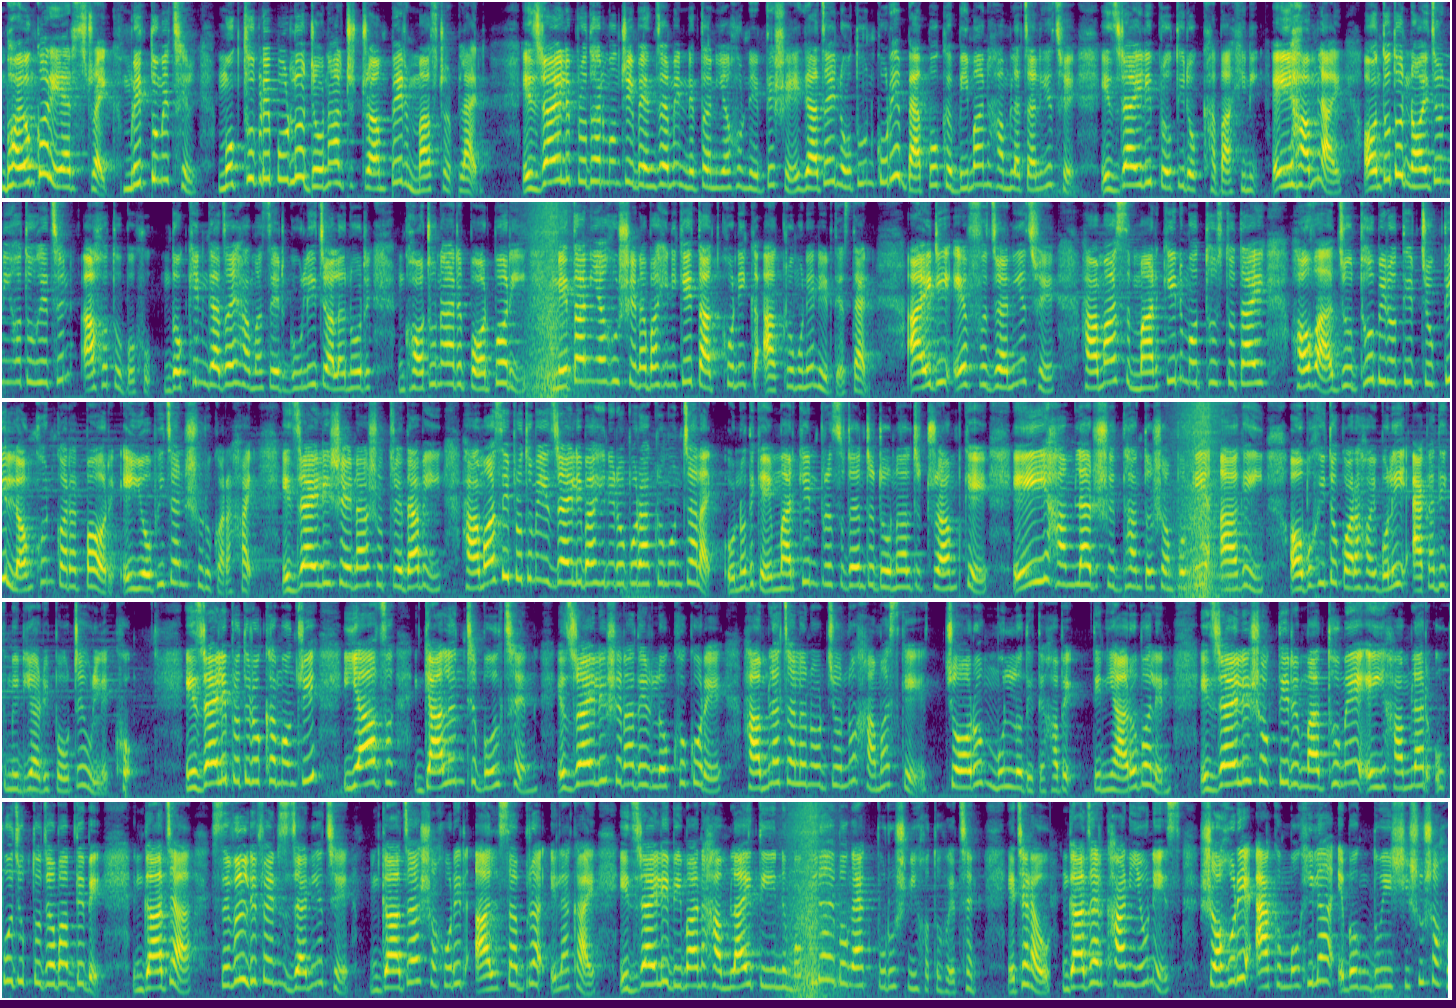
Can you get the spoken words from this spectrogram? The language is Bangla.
ভয়ঙ্কর এয়ার স্ট্রাইক মৃত্যু মিছিল মুখ থুবড়ে পড়ল ডোনাল্ড ট্রাম্পের মাস্টার প্ল্যান। ইসরায়েল প্রধানমন্ত্রী বেঞ্জামিন নেতানিয়াহুর নির্দেশে গাজায় নতুন করে ব্যাপক বিমান হামলা চালিয়েছে ইসরায়েলি প্রতিরক্ষা বাহিনী। এই হামলায় অন্তত নয়জন নিহত হয়েছেন, আহত বহু। দক্ষিণ গাজায় হামাসের গুলি চালানোর ঘটনার পরপরই নেতানিয়াহু সেনাবাহিনীকে তাৎক্ষণিক আক্রমণের নির্দেশ দেন। আইডিএফ জানিয়েছে, হামাস মার্কিন মধ্যস্থতায় হওয়া যুদ্ধবিরতির চুক্তি লঙ্ঘন করার পর এই অভিযান শুরু করা হয়। ইসরায়েলি সেনা সূত্রে দাবি, হামাসই প্রথমে ইসরায়েলি বাহিনীর ওপর আক্রমণ চালায়। অন্যদিকে মার্কিন প্রেসিডেন্ট ডোনাল্ড ট্রাম্পকে এই হামলার সিদ্ধান্ত সম্পর্কে আগেই অবহিত করা হয় বলেই একাধিক মিডিয়া রিপোর্টে উল্লেখ্য। ইসরায়েলি প্রতিরক্ষা মন্ত্রী ইয়াভ গ্যালেন্ট বলছেন, ইসরায়েলি সেনাদের লক্ষ্য করে হামলা চালানোর জন্য হামাসকে চরম মূল্য দিতে হবে। তিনি আরও বলেন, ইসরায়েলি শক্তির মাধ্যমে এই হামলার উপযুক্ত জবাব দেবে গাজা। সিভিল ডিফেন্স জানিয়েছে, গাজা শহরের আল সাবরা এলাকায় ইসরায়েলি বিমান হামলায় তিন মহিলা এবং এক পুরুষ নিহত হয়েছেন। এছাড়াও গাজার খান ইউনিস শহরে এক মহিলা এবং দুই শিশুসহ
